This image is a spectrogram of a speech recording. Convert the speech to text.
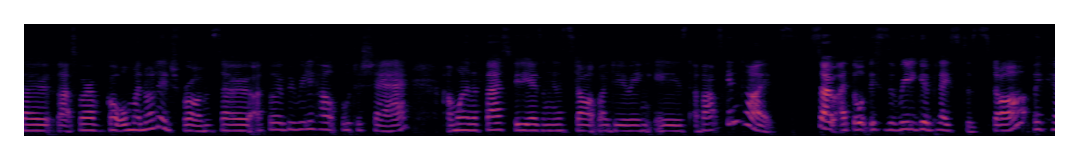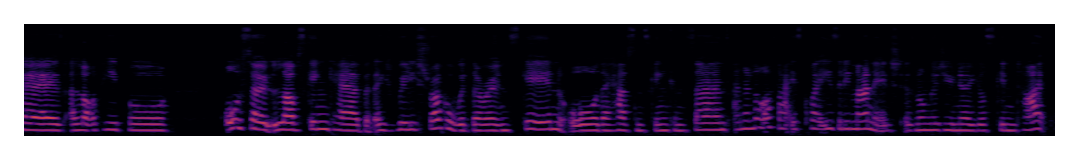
So that's where I've got all my knowledge from. So I thought it'd be really helpful to share. And one of the first videos I'm going to start by doing is about skin types. So I thought this is a really good place to start because a lot of people also love skincare but they really struggle with their own skin or they have some skin concerns and a lot of that is quite easily managed as long as you know your skin type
